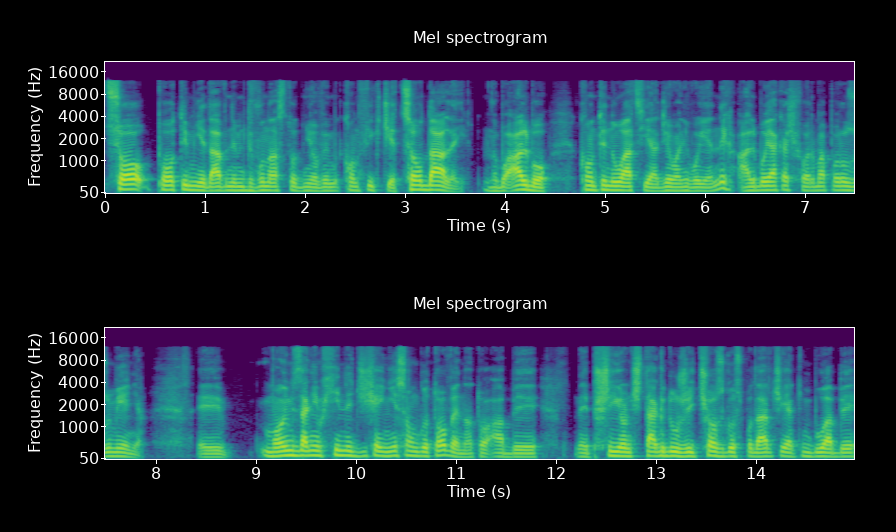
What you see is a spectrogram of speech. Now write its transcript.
co po tym niedawnym 12-dniowym konflikcie, co dalej? No bo albo kontynuacja działań wojennych, albo jakaś forma porozumienia. Moim zdaniem Chiny dzisiaj nie są gotowe na to, aby e, przyjąć tak duży cios gospodarczy, jakim byłaby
